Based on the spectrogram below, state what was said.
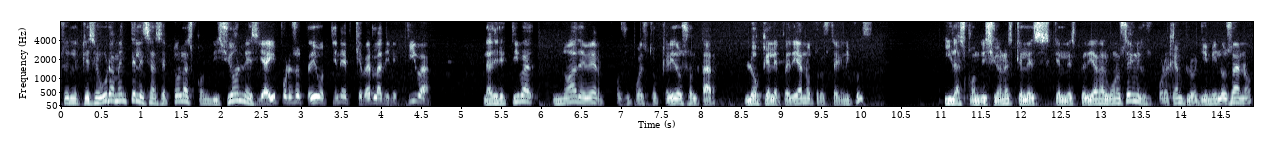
pues, que seguramente les aceptó las condiciones, y ahí por eso te digo, tiene que ver la directiva. La directiva no ha de ver, por supuesto, querido soltar lo que le pedían otros técnicos y las condiciones que les, que les pedían algunos técnicos. Por ejemplo, Jimmy Lozano,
